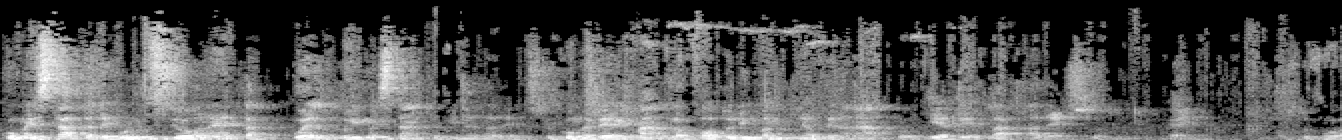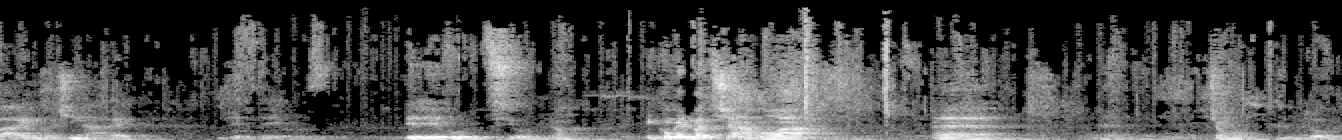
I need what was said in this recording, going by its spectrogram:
come è stata l'evoluzione da quel primo istante fino ad adesso, come avere in mano la foto di un bambino appena nato e averla adesso. ok? Posso provare a immaginare delle, delle evoluzioni. No? E come facciamo a, diciamo, appunto,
